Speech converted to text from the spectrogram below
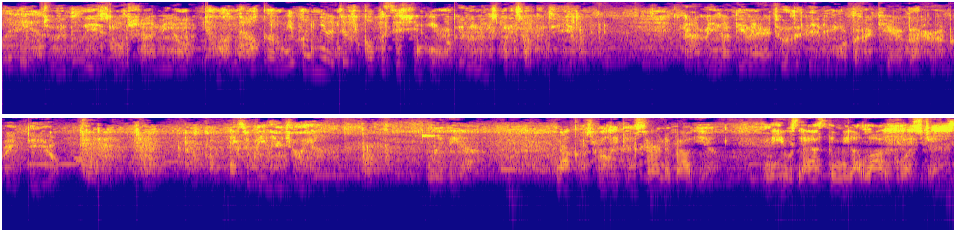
Olivia. Julia, please, don't shine me on. Come on, Malcolm, you're putting me in a difficult position here. Okay, let me explain something to you. Now, I may not be married to Olivia anymore, but I care about her a great deal. Thanks for being here, Julia. Olivia, Malcolm's really concerned about you. I mean, he was asking me a lot of questions.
